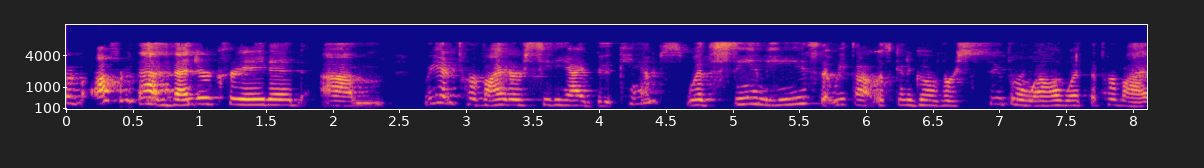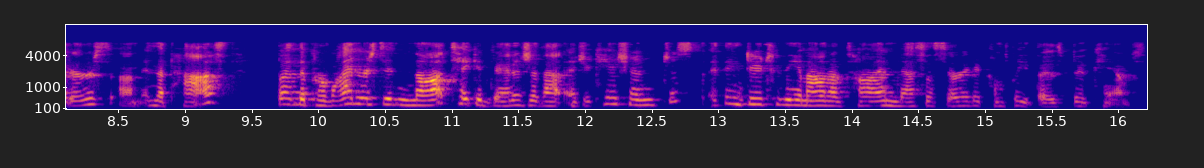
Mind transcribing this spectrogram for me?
I've offered that vendor created. Um, we had provider CDI boot camps with CMEs that we thought was going to go over super well with the providers um, in the past, but the providers did not take advantage of that education, just I think due to the amount of time necessary to complete those boot camps.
